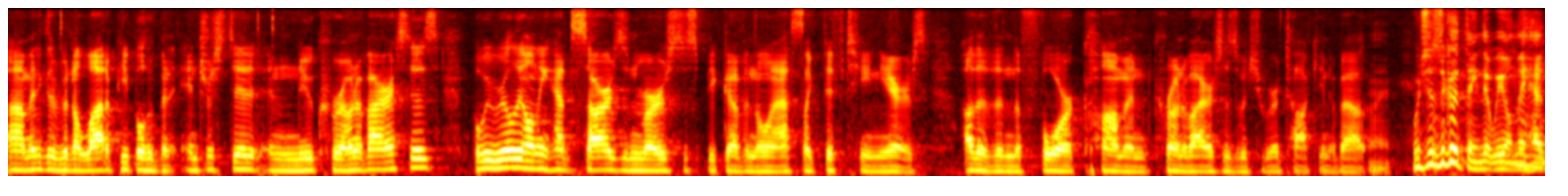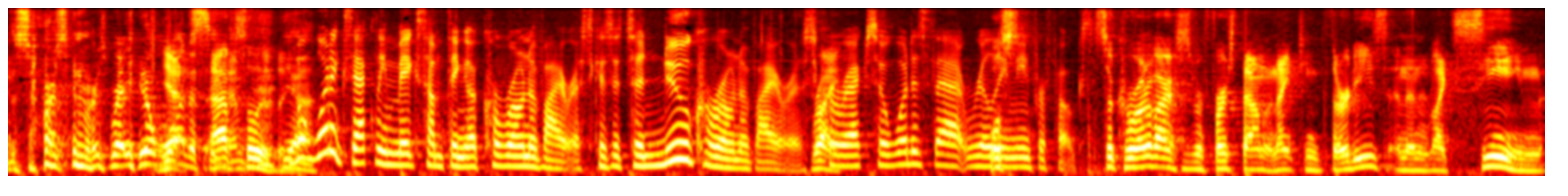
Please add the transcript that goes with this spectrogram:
Um, I think there've been a lot of people who've been interested in new coronaviruses, but we really only had SARS and MERS to speak of in the last like 15 years other than the four common coronaviruses which you were talking about. Right. Which is a good thing that we only had the mm-hmm. SARS and MERS, right? You don't yes, want to see absolutely. them. Yeah. But what exactly makes something a coronavirus? Because it's a new coronavirus, right. correct? So what does that really well, mean for folks? So coronaviruses were first found in the 1930s and then like seen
